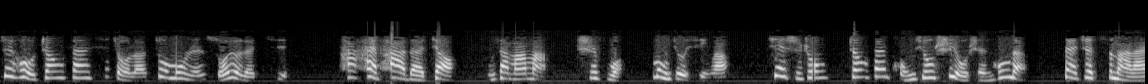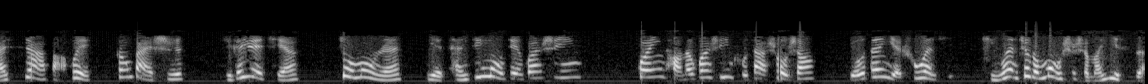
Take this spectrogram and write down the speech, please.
最后张三吸走了做梦人所有的气，他害怕的叫菩萨妈妈、师傅，梦就醒了。现实中张三同修是有神通的，在这次马来西亚法会刚拜师，几个月前做梦人。也曾经梦见观世音、观音堂的观世音菩萨受伤，油灯也出问题。请问这个梦是什么意思？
